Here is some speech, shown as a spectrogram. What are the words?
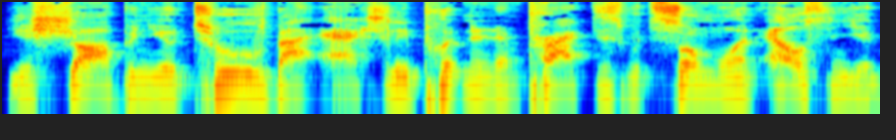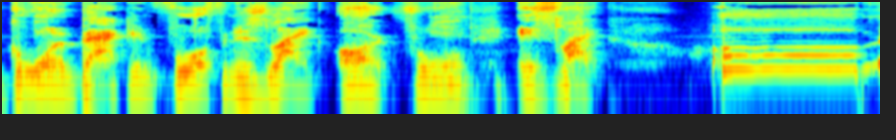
you sharpen your tools by actually putting it in practice with someone else and you're going back and forth and it's like art form. It's like amazing.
